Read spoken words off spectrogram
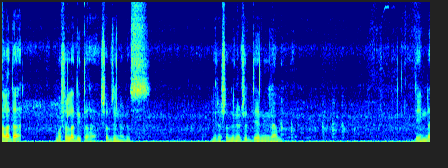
আলাদা মশলা দিতে হয় সবজি নুডলস দুইটা সবজি নুডলস দিয়ে নিলাম। ডিমটা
